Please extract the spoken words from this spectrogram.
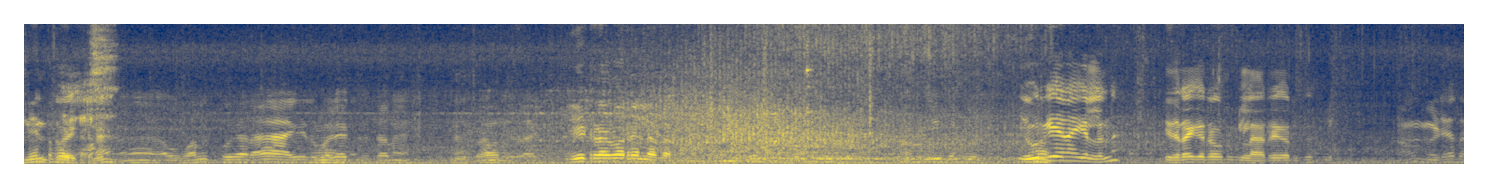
ನಿಂತು ಹೊಲಕ್ಕೆ ಹೋಗ್ಯಾರ ಹೊಡೆಯಕ್ಕಿರ್ತಾನೆ ಈ ಡ್ರೈವರ್ ಎಲ್ಲ ಅದ ಇವ್ರಿಗೆ ಏನಾಗಿಲ್ಲನ ಇದ್ರಾಗಿರೋರ್ಗೆ ಲಾರಿ ಅವ್ರಿಗೆ? ನಾವು ಮೀಡಿಯಾದ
